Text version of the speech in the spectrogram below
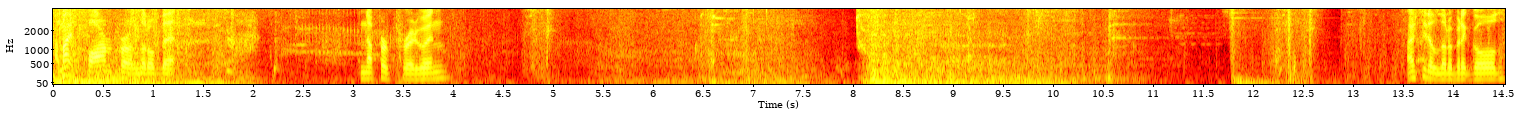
I might farm for a little bit. Enough for Pridwen. I just need a little bit of gold.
